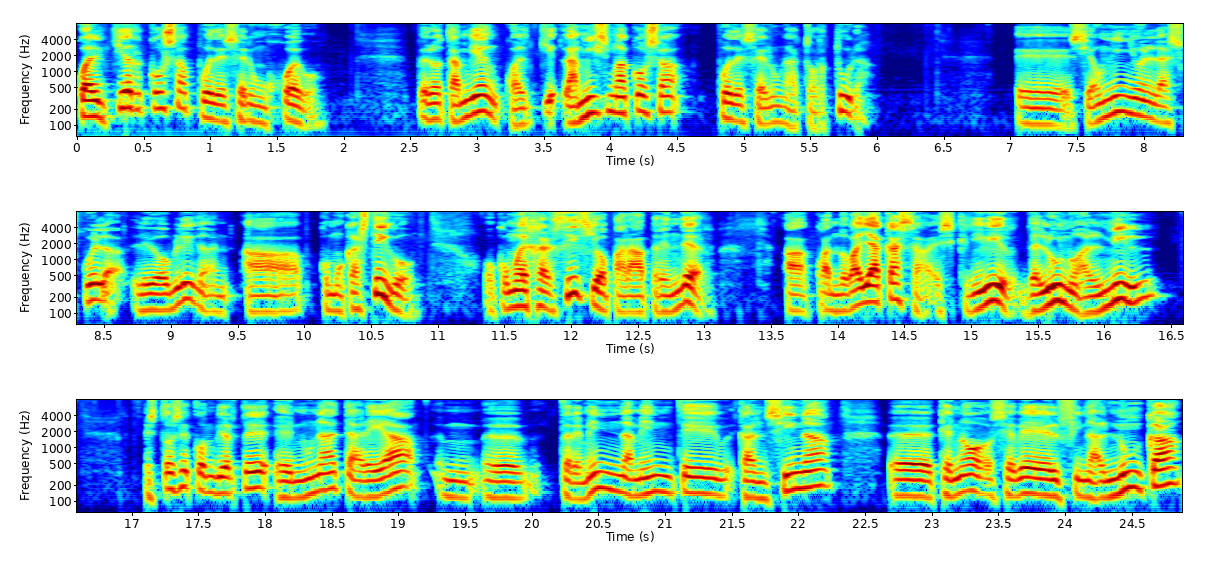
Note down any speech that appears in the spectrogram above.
cualquier cosa puede ser un juego, pero también la misma cosa puede ser una tortura. Eh, si a un niño en la escuela le obligan a, como castigo o como ejercicio para aprender, a cuando vaya a casa escribir del 1 al 1000, esto se convierte en una tarea mm, eh, tremendamente cansina, eh, que no se ve el final nunca,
